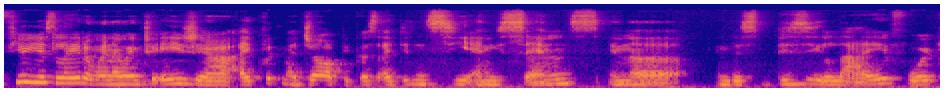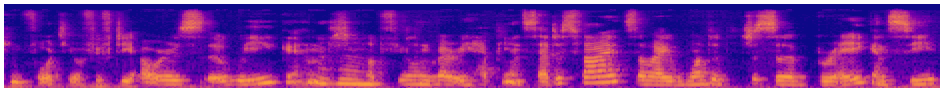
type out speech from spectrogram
A few years later, when I went to Asia, I quit my job because I didn't see any sense in a in this busy life, working forty or fifty hours a week and Mhm. not feeling very happy and satisfied. So I wanted just a break and see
